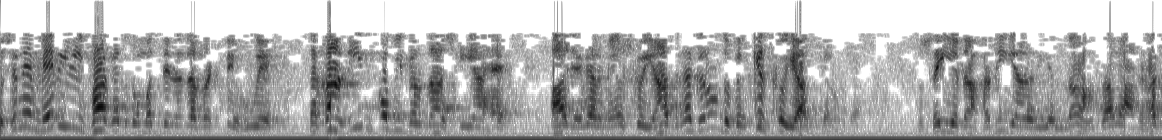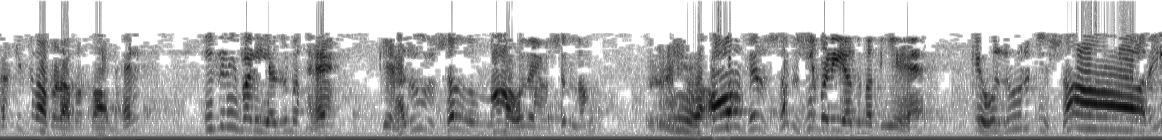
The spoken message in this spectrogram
اس نے میری رفاقت کو مد نظر رکھتے ہوئے تقاضیم کو بھی برداشت کیا ہے۔ آج اگر میں اس کو یاد نہ کروں تو پھر کس کو یاد کروں گا؟ تو سیدہ خدیجہ رضی اللہ تعالیٰ عنہ کا اتنا بڑا مقام ہے، اتنی بڑی عظمت ہے کہ حضور صلی اللہ علیہ وسلم، اور پھر سب سے بڑی عظمت یہ ہے کہ حضور کی ساری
